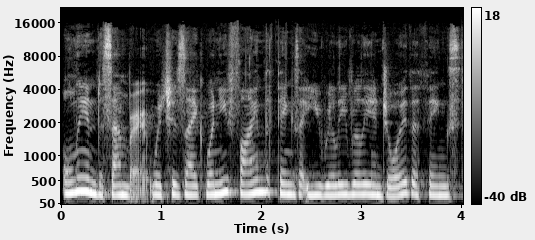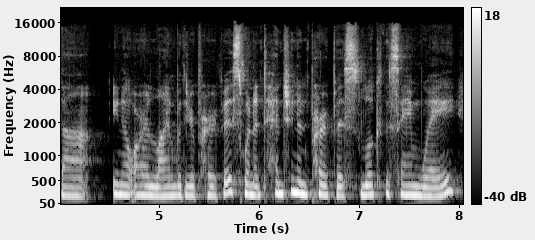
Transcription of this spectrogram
only in December, which is like when you find the things that you really, really enjoy, the things that, you know, are aligned with your purpose, when attention and purpose look the same way,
